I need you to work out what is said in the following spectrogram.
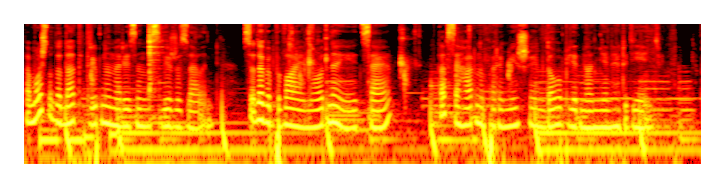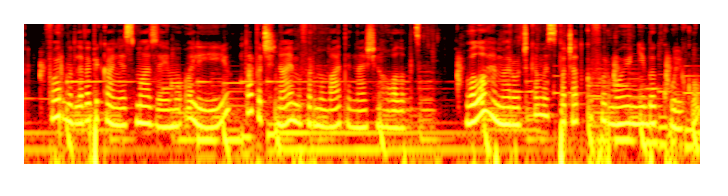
Та можна додати дрібно нарізану свіжу зелень. Сюди вибиваємо одне яйце та все гарно перемішуємо до об'єднання інгредієнтів. Форму для випікання змазуємо олією та починаємо формувати наші голубці. Вологими ручками спочатку формую ніби кульку,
